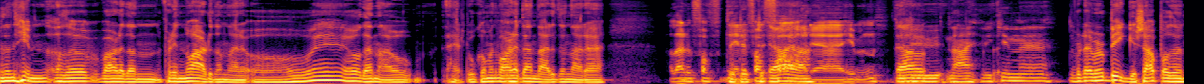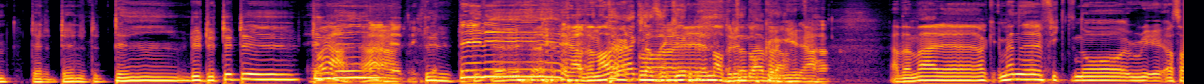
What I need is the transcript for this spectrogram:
Men den hymnen, altså, hva er det den Fordi nå er du den derre Og den er jo helt ok, men hva er det den der, derre ja, det er den fanf mer fanfarehymnen. Ja, ja. ja. Nei, hvilken uh... Det er hvor det bygger seg opp, og sånn ja, ja, er Helt riktig. Ja, den har jeg hørt på eh, Nadderud nok ganger. Ja. Ja, den er eh, okay. Men fikk du noe altså,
